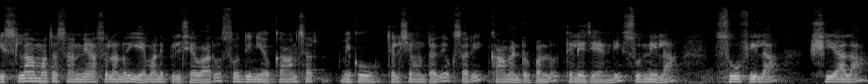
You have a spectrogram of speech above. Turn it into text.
ఇస్లాం మత సన్యాసులను ఏమని పిలిచేవారు? సో దీని యొక్క ఆన్సర్ మీకు తెలిసే ఉంటుంది. ఒకసారి కామెంట్ రూపంలో తెలియజేయండి. సున్నీలా సూఫీలా షియాలా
